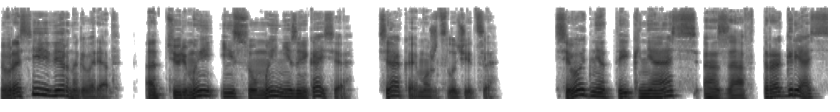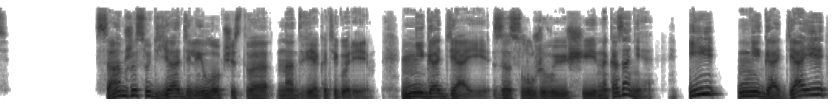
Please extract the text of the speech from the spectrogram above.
В России верно говорят. От тюрьмы и сумы не зарекайся. Всякое может случиться. Сегодня ты князь, а завтра грязь. Сам же судья делил общество на две категории. Негодяи, заслуживающие наказания, и негодяи,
